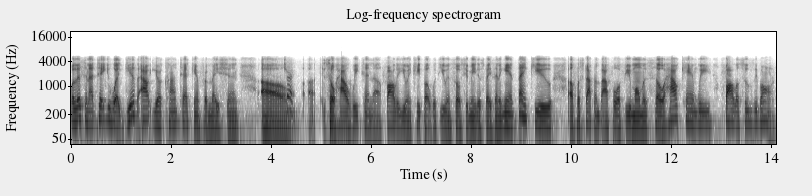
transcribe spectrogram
Well, listen, I tell you what, give out your contact information. Um, sure. Uh, so how we can uh, follow you and keep up with you in social media space. And again, thank you uh, for stopping by for a few moments. So how can we follow Suse Barnes?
